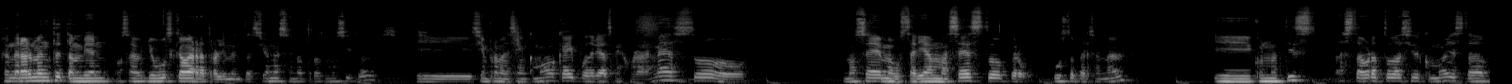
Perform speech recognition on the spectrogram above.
generalmente también, o sea, yo buscaba retroalimentaciones en otros músicos y siempre me decían como, ok, podrías mejorar en esto, o no sé, me gustaría más esto, pero gusto personal. Y con Matiz hasta ahora todo ha sido como, oye, está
